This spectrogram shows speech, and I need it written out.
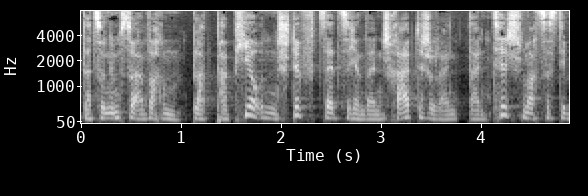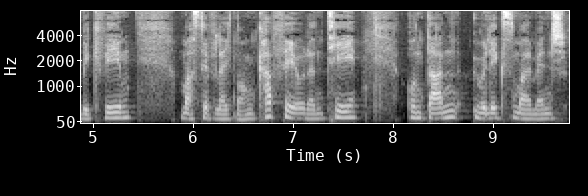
Dazu nimmst du einfach ein Blatt Papier und einen Stift, setzt dich an deinen Schreibtisch oder an deinen Tisch, machst es dir bequem, machst dir vielleicht noch einen Kaffee oder einen Tee und dann überlegst du mal, Mensch,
